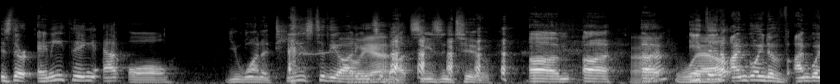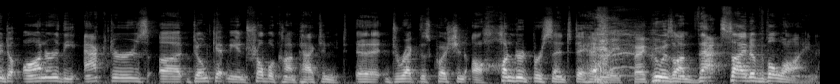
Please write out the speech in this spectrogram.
is there anything at all you want to tease to the audience yeah. about season two? Um, uh, uh, Ethan, Well- I'm going to I'm going to honor the actors. Uh, don't get me in trouble. Compact and uh, direct this question hundred percent to Henry, who is on that side of the line.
